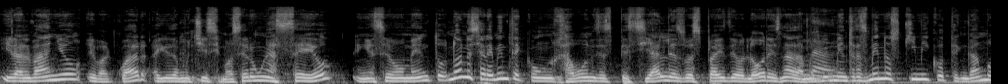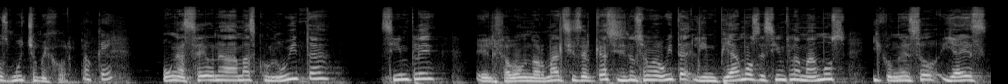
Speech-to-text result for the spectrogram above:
Ir al baño, evacuar, ayuda muchísimo. Hacer un aseo en ese momento, no necesariamente con jabones especiales o sprays de olores, nada. Más Nada. bien, Mientras menos químico tengamos, mucho mejor. Ok. Un aseo nada más con agüita, simple, el jabón normal si es el caso, y si no son agüita, limpiamos, desinflamamos y con eso ya es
